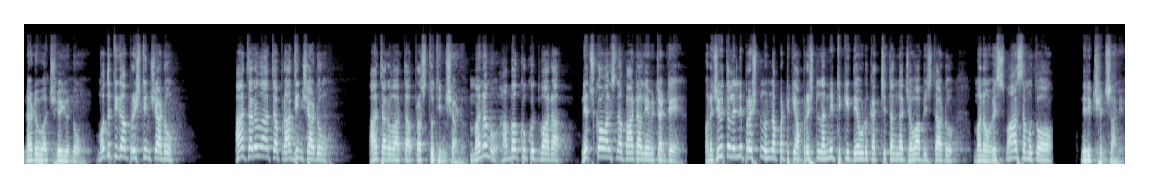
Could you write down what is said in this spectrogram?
నడువ చేయును మొదటిగా ప్రశ్నించాడు ఆ తర్వాత ప్రార్థించాడు ఆ తర్వాత ప్రస్తుతించాడు. మనము హబక్కుకు ద్వారా నేర్చుకోవాల్సిన పాఠాలు ఏమిటంటే మన జీవితంలో ఎన్ని ప్రశ్నలు ఉన్నప్పటికీ ఆ ప్రశ్నలన్నిటికీ దేవుడు ఖచ్చితంగా జవాబిస్తాడు. మనం విశ్వాసముతో నిరీక్షించాలి.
